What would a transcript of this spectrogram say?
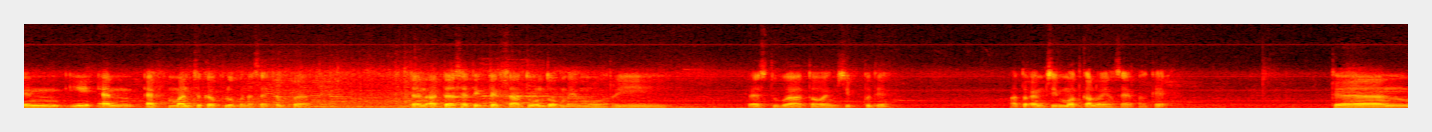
in, INF man juga belum pernah saya coba. Dan ada setting dev 1 untuk memori PS2 atau MC boot ya. Atau MC mode kalau yang saya pakai dan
